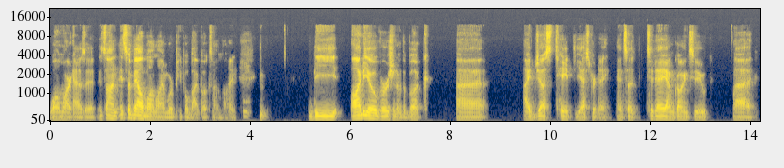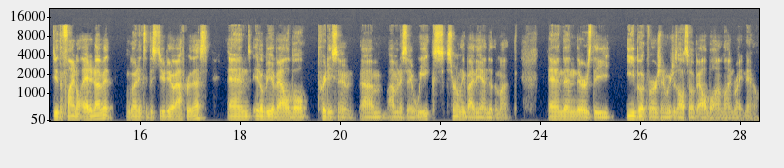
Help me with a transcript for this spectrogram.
Walmart has it. It's on. It's available online where people buy books online. The audio version of the book, uh, I just taped yesterday, and so today I'm going to uh, do the final edit of it. I'm going into the studio after this, and it'll be available pretty soon. Um, I'm going to say weeks, certainly by the end of the month. And then there's the ebook version, which is also available online right now.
